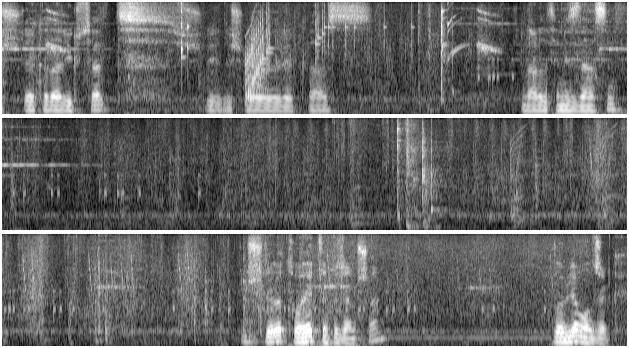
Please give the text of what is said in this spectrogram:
şöyle şuraya kadar yükselt. Şurayı da şöyle kaz. Bunlar da temizlensin. Şuraya da tuvalet yapacağım şu an. Problem olacak.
